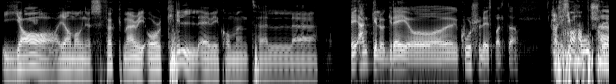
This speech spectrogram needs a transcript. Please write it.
Ja, Jan Magnus. Fuck, marry or kill er vi kommet til. eh, Ei enkel og grei og koselig spalte. Kanskje ikke koselig,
